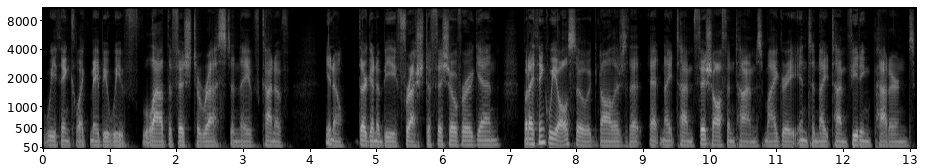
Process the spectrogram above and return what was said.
we think like maybe we've allowed the fish to rest and they've kind of, you know, they're going to be fresh to fish over again. But I think we also acknowledge that at nighttime, fish oftentimes migrate into nighttime feeding patterns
